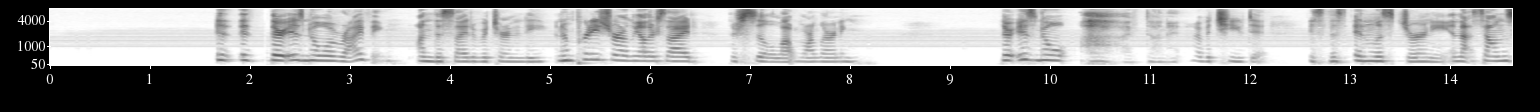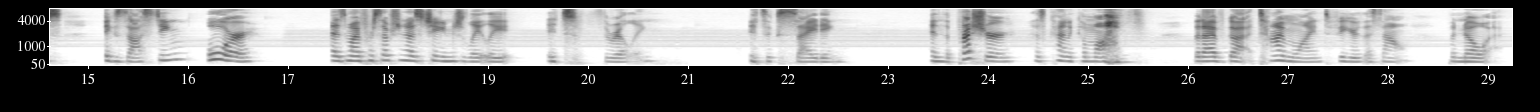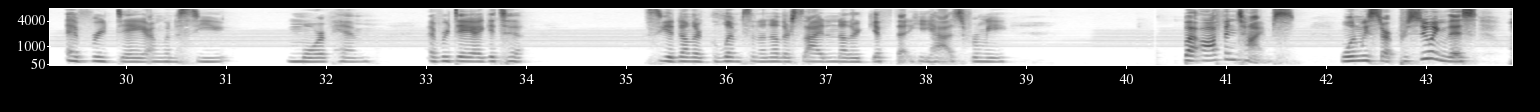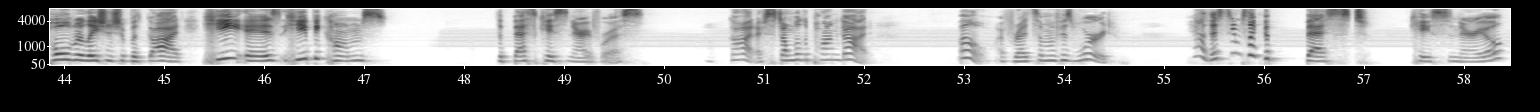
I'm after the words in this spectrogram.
it, it, there is no arriving on this side of eternity. And I'm pretty sure on the other side, there's still a lot more learning. There is no, oh, I've done it, I've achieved it. It's this endless journey. And that sounds exhausting, or as my perception has changed lately, it's thrilling, it's exciting. And the pressure has kind of come off that I've got a timeline to figure this out. But no, every day I'm going to see more of Him. Every day I get to see another glimpse and another side, another gift that He has for me. But oftentimes, when we start pursuing this whole relationship with God, He is, He becomes the best case scenario for us. God, I've stumbled upon God. Oh, I've read some of His Word yeah, this seems like the best case scenario.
